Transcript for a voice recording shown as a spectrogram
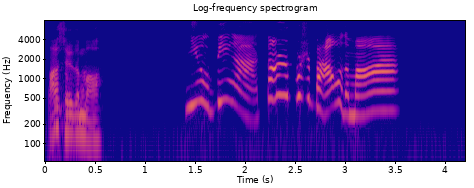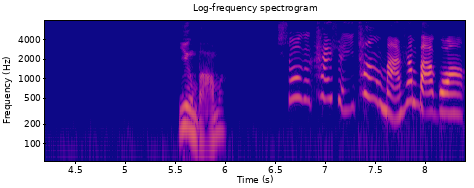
拔谁的毛？你有病啊！当然不是拔我的毛啊。硬拔吗？烧个开水一烫，马上拔光。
